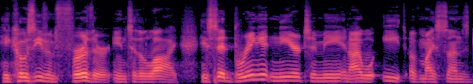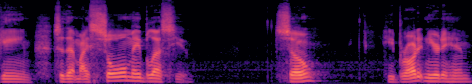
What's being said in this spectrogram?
He goes even further into the lie. He said, Bring it near to me, and I will eat of my son's game, so that my soul may bless you. So he brought it near to him,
